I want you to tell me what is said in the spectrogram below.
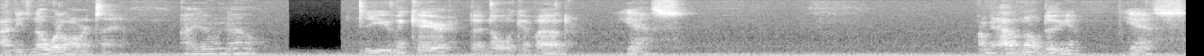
I need to know where Lauren's at. I don't know. Do you even care that no one can find her? Yes. I mean, I don't know. Do you? Yes.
